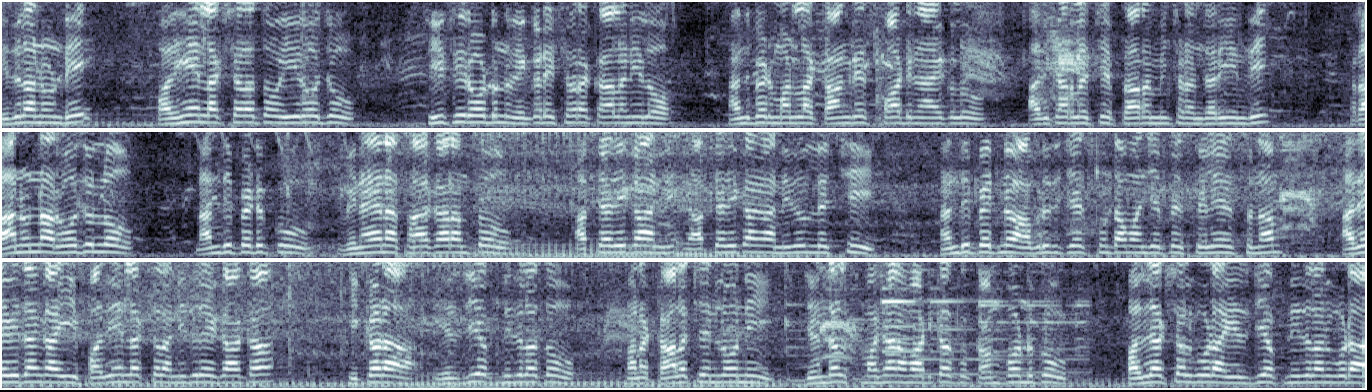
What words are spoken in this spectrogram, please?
నిధుల నుండి పదిహేను లక్షలతో ఈరోజు సీసీ రోడ్డును వెంకటేశ్వర కాలనీలో నందిపేట మండల కాంగ్రెస్ పార్టీ నాయకులు అధికారులచే ప్రారంభించడం జరిగింది. రానున్న రోజుల్లో నందిపేటకు వినయన సహకారంతో అత్యధిక అత్యధికంగా నిధులు తెచ్చి నందిపేటను అభివృద్ధి చేసుకుంటామని చెప్పేసి తెలియజేస్తున్నాం. అదేవిధంగా ఈ పదిహేను లక్షల నిధులే కాక ఇక్కడ ఎస్డిఎఫ్ నిధులతో మన కాలచేన్లోని జనరల్ శ్మశాన వాటికకు కంపౌండ్కు పది లక్షలు కూడా ఎస్డిఎఫ్ నిధులను కూడా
